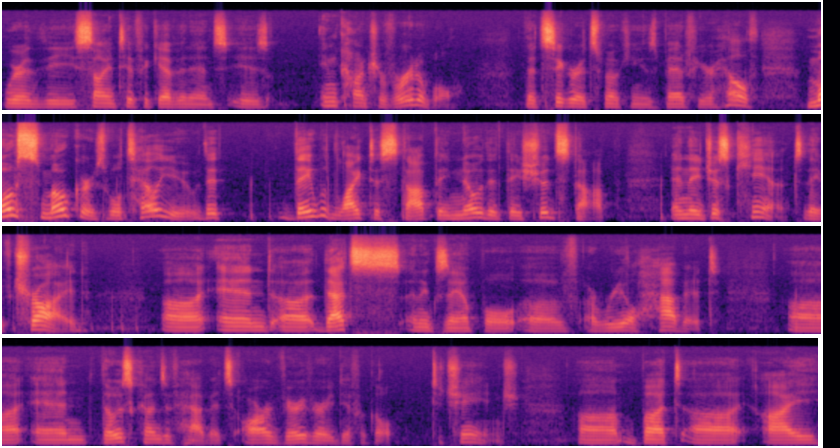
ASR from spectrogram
where the scientific evidence is incontrovertible that cigarette smoking is bad for your health. Most smokers will tell you that they would like to stop, they know that they should stop, and they just can't. They've tried. Uh, and uh, that's an example of a real habit. Uh, and those kinds of habits are very, very difficult to change. Uh, but uh, I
